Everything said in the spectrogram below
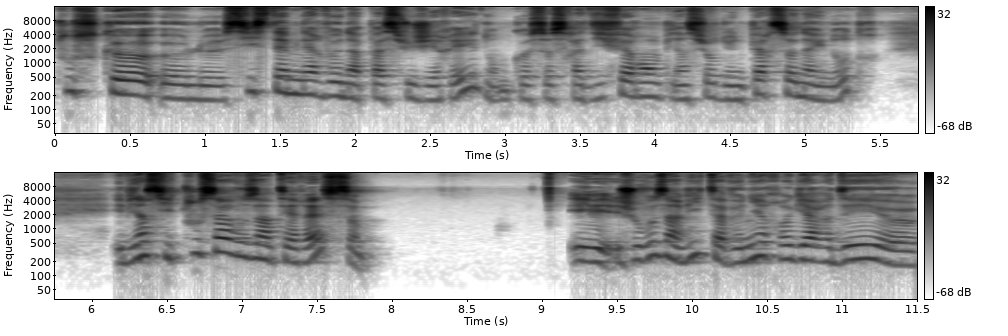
tout ce que le système nerveux n'a pas su gérer, donc ce sera différent bien sûr d'une personne à une autre. Eh bien, si tout ça vous intéresse, et je vous invite à venir regarder euh,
